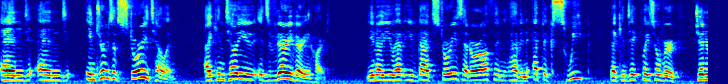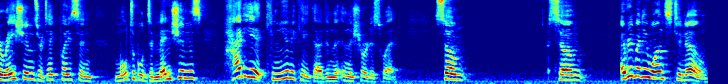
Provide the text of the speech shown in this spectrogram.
and and in terms of storytelling, I can tell you it's very very hard. You know, you have you've got stories that are often have an epic sweep that can take place over generations or take place in multiple dimensions. How do you communicate that in the in the shortest way? So so everybody wants to know,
